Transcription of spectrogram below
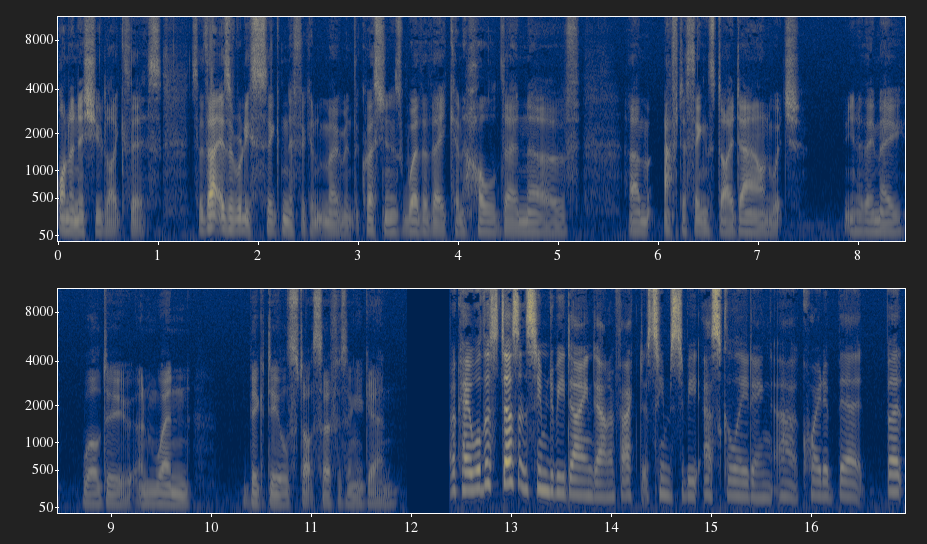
on an issue like this. So that is a really significant moment. The question is whether they can hold their nerve um, after things die down, which you know they may well do, and when big deals start surfacing again. Okay, well, this doesn't seem to be dying down. In fact, it seems to be escalating uh, quite a bit. But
